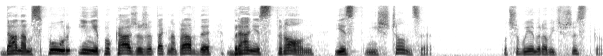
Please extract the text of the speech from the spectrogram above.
da nam spór i nie pokaże, że tak naprawdę branie stron jest niszczące. Potrzebujemy robić wszystko,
